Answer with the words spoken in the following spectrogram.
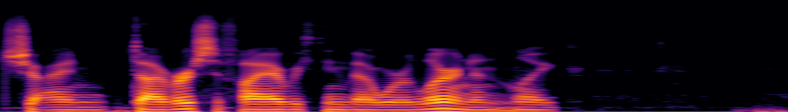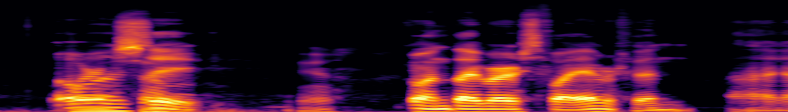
to try and diversify everything that we're learning like I learn want to say, yeah. go and diversify everything. Uh,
